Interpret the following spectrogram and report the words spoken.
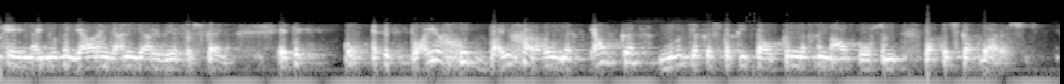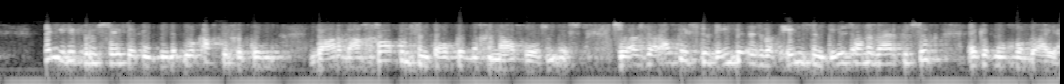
en hy nou van jaar en Januarie weer verskyn. Het ek het ek baie goed bygehou met elke moontlike stukkie taalkundige navorsing wat beskikbaar is. In hierdie proses het natuurlik ook agtergekom waar daar gapings in taalkundige navorsing is. So as daar altyd studente is wat M's en D's onderwerpe soek, ek het nogal baie.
